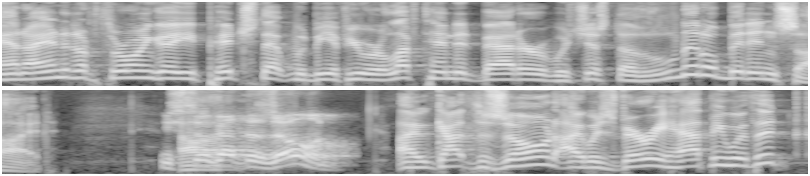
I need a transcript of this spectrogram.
And I ended up throwing a pitch that would be, if you were a left-handed batter, was just a little bit inside. You still Uh, got the zone. I got the zone. I was very happy with it.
